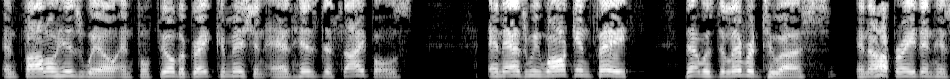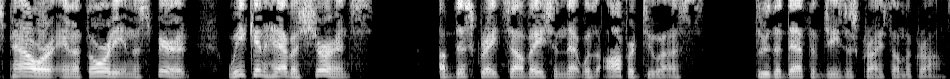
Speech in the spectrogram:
and follow His will and fulfill the Great Commission as His disciples, and as we walk in faith that was delivered to us and operate in His power and authority in the Spirit, we can have assurance of this great salvation that was offered to us through the death of Jesus Christ on the cross.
